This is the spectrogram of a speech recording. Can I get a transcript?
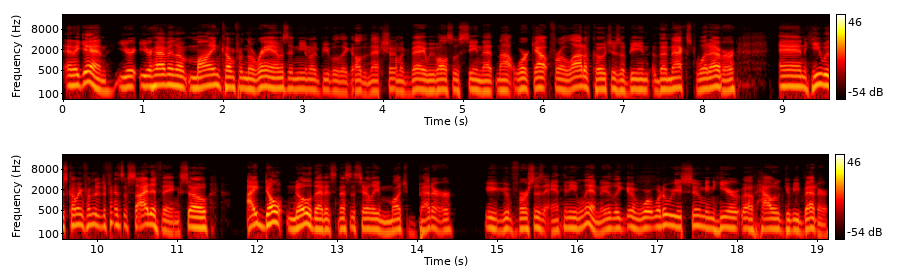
and again you're you're having a mind come from the rams and you know people like oh the next Sean McVay. We've also seen that not work out for a lot of coaches of being the next whatever and he was coming from the defensive side of things. So I don't know that it's necessarily much better eh, versus Anthony Lynn. Eh, like, eh, what are we assuming here of how it could be better?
